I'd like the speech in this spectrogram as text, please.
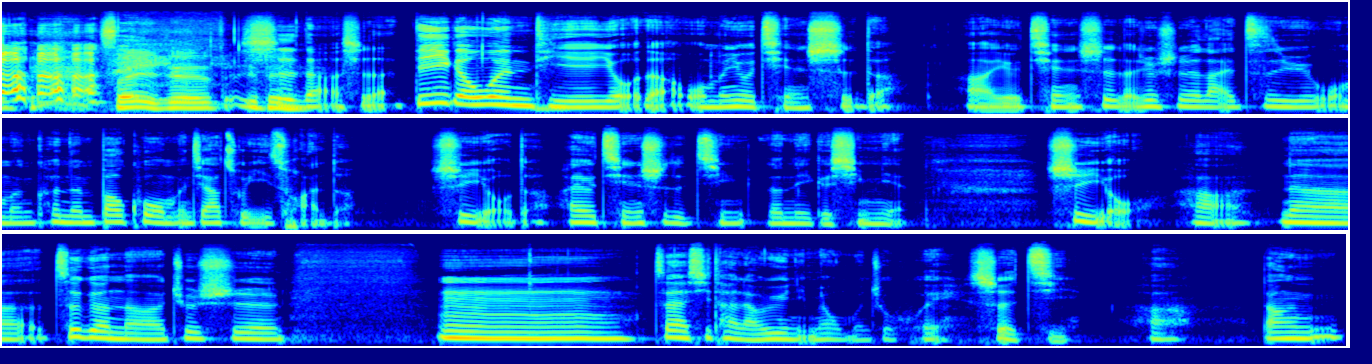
所以就是，的，是的。第一个问题有的，我们有前世的啊，有前世的，就是来自于我们可能包括我们家族遗传的，是有的，还有前世的经的那个信念是有哈。那这个呢，就是嗯，在西塔疗愈里面，我们就会涉及哈，当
